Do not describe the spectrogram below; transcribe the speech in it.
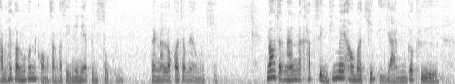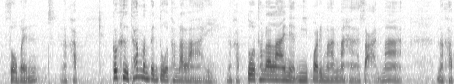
ทำให้ความเข้มข้นของสังกะสีในนี้เป็นศูนย์ดังนั้นเราก็จะไม่เอามาคิด นอกจากนั้นนะครับสิ่งที่ไม่เอามาคิดอีกอย่างหนึ่งก็คือโซเ e นต์นะครับก็คือถ้ามันเป็นตัวทำละลายนะครับตัวทำละลายเนี่ยมีปริมาณมหาศาลมากนะครับ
